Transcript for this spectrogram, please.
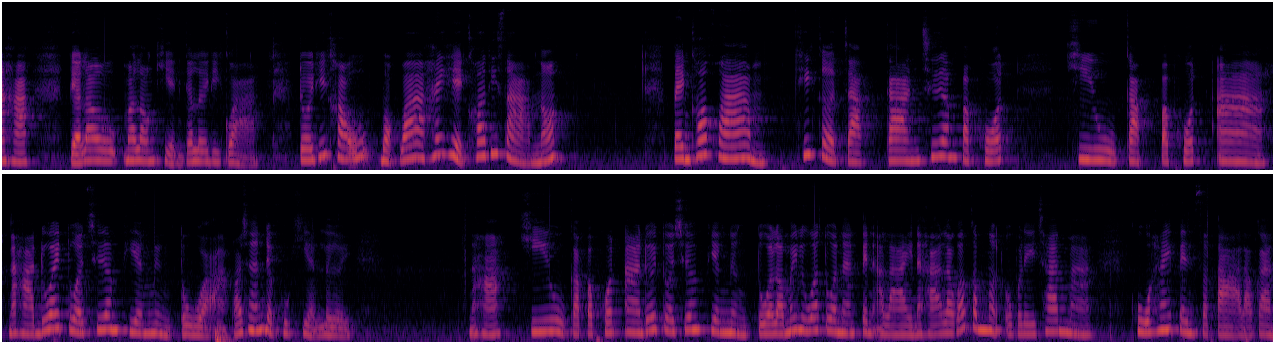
นะคะ เดี๋ยวเรามาลองเขียนกันเลยดีกว่า โดยที่เขาบอกว่าให้เหตุข้อที่3เนาะเป็นข้อความที่เกิดจากการเชื่อมประพจน์ Q กับประพจน์ R นะคะ ด้วยตัวเชื่อมเพียง 1 ตัว เพราะฉะนั้นเดี๋ยวครูเขียนเลยนะคะ Q กับประพจน์ R ด้วยตัวเชื่อมเพียง 1 ตัว เราไม่รู้ว่าตัวนั้นเป็นอะไรนะคะ เราก็กำหนด operation มา ครูให้เป็น star แล้วกัน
